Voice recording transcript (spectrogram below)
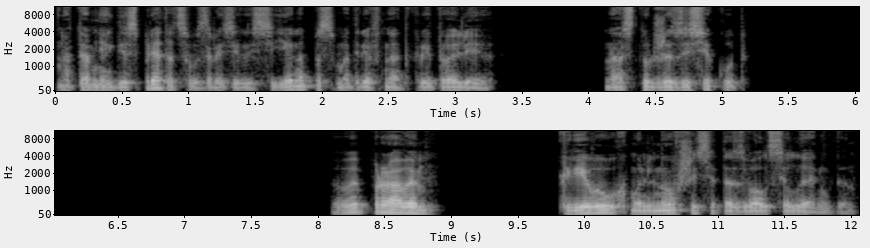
Но там негде спрятаться, возразила Сиена, посмотрев на открытую аллею. Нас тут же засекут. Вы правы, криво ухмыльнувшись, отозвался Лэнгдон.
